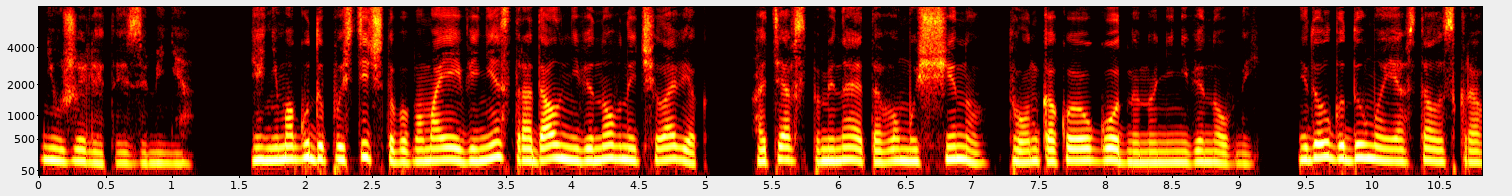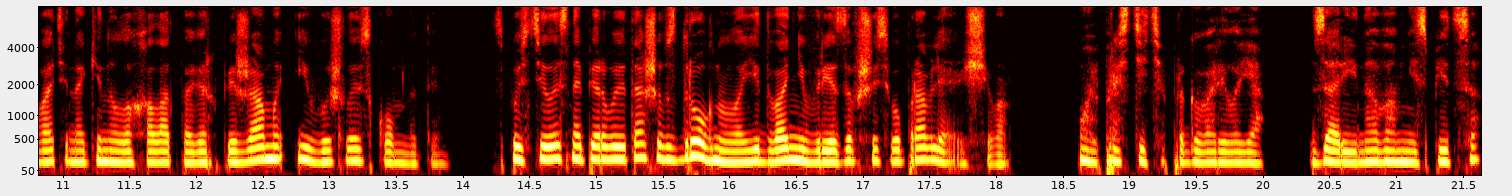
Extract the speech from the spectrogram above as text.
Неужели это из-за меня? Я не могу допустить, чтобы по моей вине страдал невиновный человек. Хотя, вспоминая того мужчину, то он какой угодно, но не невиновный. Недолго думая, я встала с кровати, накинула халат поверх пижамы и вышла из комнаты. Спустилась на первый этаж и вздрогнула, едва не врезавшись в управляющего. «Ой, простите», — проговорила я. «Зарина, вам не спится?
